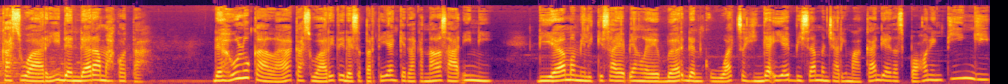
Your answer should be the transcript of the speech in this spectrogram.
Kaswari dan Dara Mahkota Dahulu kala, Kaswari tidak seperti yang kita kenal saat ini. Dia memiliki sayap yang lebar dan kuat sehingga ia bisa mencari makan di atas pohon yang tinggi,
